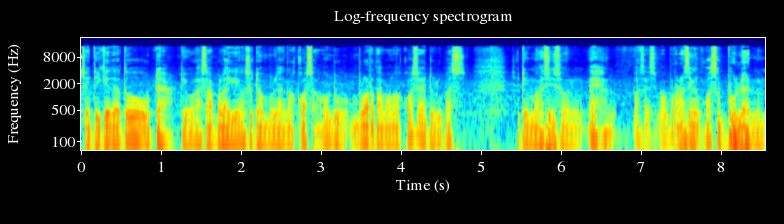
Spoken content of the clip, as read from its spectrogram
jadi kita tuh udah dewasa apalagi yang sudah mulai ngekos. Aku dulu pertama ngekos ya dulu pas jadi mahasiswa. Eh pas SMA pernah sih ngekos sebulan.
